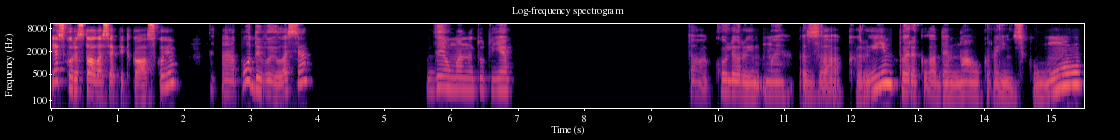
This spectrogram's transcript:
Я скористалася підказкою, подивилася, де у мене тут є. Так, кольори ми закриємо, перекладемо на українську мову.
